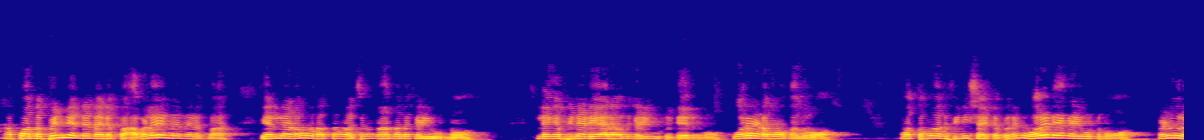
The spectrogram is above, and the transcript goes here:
அப்போ அந்த பெண் என்ன நினைப்பா? அவளே என்ன நினைப்பா? எல்லா இடமும் ரத்தம் வச்சுன்னா நான் தானே கழுவி விடணும். எங்கள் பின்னாடியே யாராவது கழுவி விட்டுக்கிட்டே இருக்கணும். ஒரே இடமா உட்காந்துருவோம். மொத்தமாக அது ஃபினிஷ் ஆகிட்ட பிறகு ஒரே கை கழுவி விட்டுருவோம் கழுவுற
